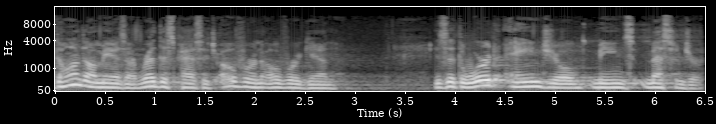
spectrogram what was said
dawned on me as I read this passage over and over again is that the word angel means messenger.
